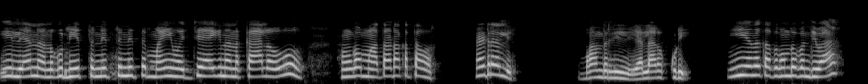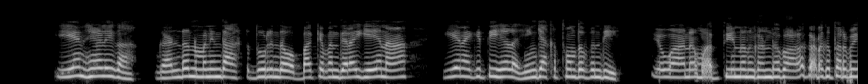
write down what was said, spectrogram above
ಇಲ್ಲ ನನಗೂ ನಿತ್ತ ನಿತ್ತ ನಿತ್ತ ಮೈ ಒಜ್ಜೆ ಆಗಿ ನನ್ನ ಕಾಲು ಹಂಗ ಮಾತಾಡಕತ್ತಾವ. ನಡ್ರಿ ಅಲ್ಲಿ. ಬಂದ್ರಿ, ಎಲ್ಲಾರು ಕುಡಿ. ನೀ ಏನ ಕದ್ಕೊಂಡು ಬಂದಿವಾ? ಏನ್ ಹೇಳಿದ ಗಂಡನ ಮನಿಂದ ಅಷ್ಟು ದೂರಿಂದ ಒಬ್ಬಾಕೆ ಬಂದಿಲ್ಲ ಏನ? ಏನಾಗೈತಿ ಹೇಳ ಹಿಂಗೆ ಕತ್ಕೊಂಡು ಬಂದಿ? ಯವ್ವ, ನಮ್ಮ ಅತ್ತಿ ನನ್ನ ಗಂಡ ಭಾಳ ಕಡಕತ್ತಾರ ಬೇ.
